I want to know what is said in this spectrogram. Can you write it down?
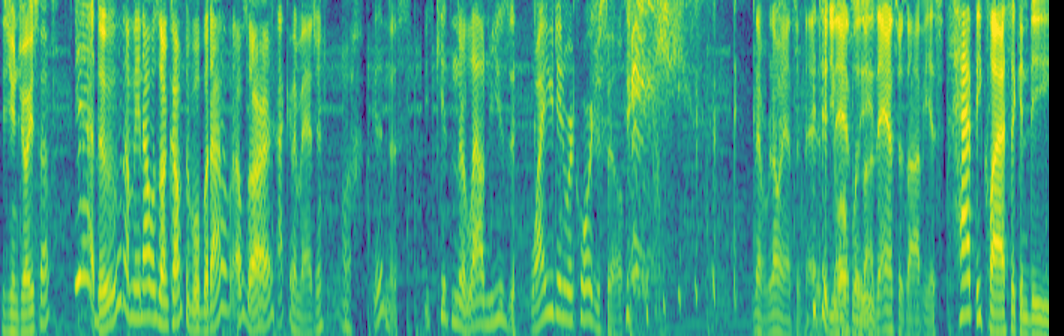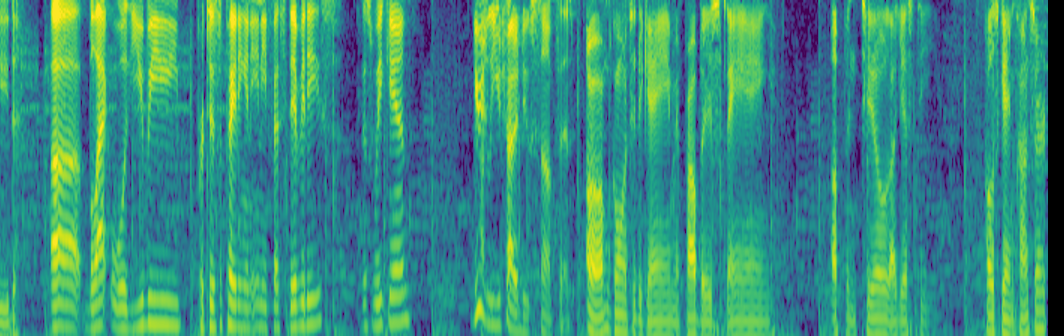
Did you enjoy yourself? Yeah, dude. I mean, I was uncomfortable, but I, I was all right. I can imagine. Oh, goodness. These kids and their loud music. Why you didn't record yourself? Never. Don't answer that. Continue the on, answer's- please. The answer's obvious. Happy classic indeed. Uh, Blaque, will you be participating in any festivities this weekend? Usually, you try to do something. Oh, I'm going to the game and probably staying up until I guess the post game concert.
